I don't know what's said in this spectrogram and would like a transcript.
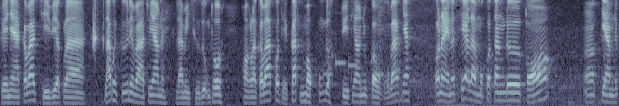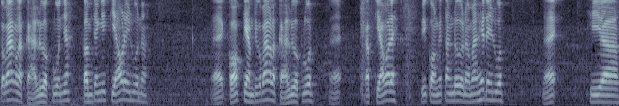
Về nhà các bác chỉ việc là lắp cái cữ này vào cho em này là mình sử dụng thôi. Hoặc là các bác có thể cắt mộc cũng được tùy theo nhu cầu của các bác nhá. Con này nó sẽ là một con tăng đơ có uh, kèm cho các bác là cả lược luôn nhá. Cầm cho anh cái kéo đây luôn nào. Đấy có kèm cho các bác là cả lược luôn. Đấy cặp kéo vào đây. Phía còn cái tăng đơ là mang hết đây luôn. Đấy. Thì uh,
